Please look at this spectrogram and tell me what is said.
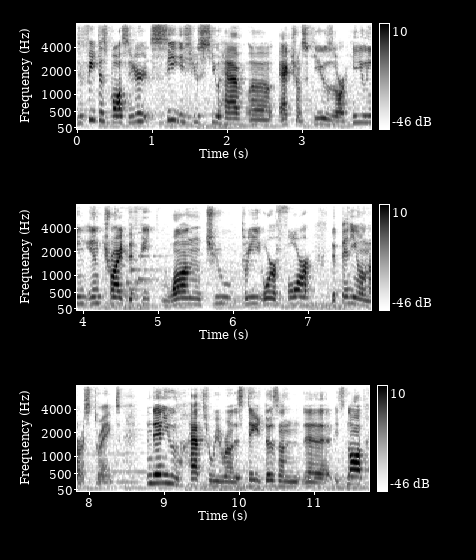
defeat this boss here, see if you still have uh, action skills or healing, and try to defeat 1, 2, 3 or 4, depending on your strength. And then you have to rerun the stage, doesn't, uh, it's not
